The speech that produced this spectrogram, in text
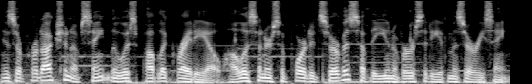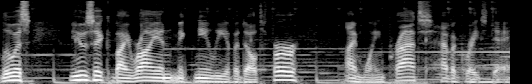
is a production of St. Louis Public Radio, a listener supported service of the University of Missouri St. Louis. Music by Ryan McNeely of Adult Fur. I'm Wayne Pratt. Have a great day.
